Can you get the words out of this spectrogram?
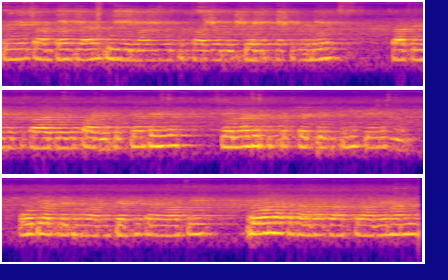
ਵਾਹਿਗੁਰੂ ਜੀ ਕੀ ਫਤਿਹ ਕਾਂਤਾ ਸਾਹਿਬ ਜੀ ਦੇ ਨਾਮ ਵਿੱਚ ਸਾਡੇ ਬੱਚਿਆਂ ਨੂੰ ਸਕਦੇ ਹੋ ਸਾਡੇ ਸਤਿਕਾਰਯੋਗ ਭਾਜੀ ਬੱਚਿਆਂ ਤੇ ਤੇ ਉਹਨਾਂ ਦੇ ਪੁੱਤਰ ਤੇ ਜੀ ਤੇ ਉਹ ਤੇ ਆਪਣੇ ਪਰਿਵਾਰ ਨੂੰ ਚੜ੍ਹਦੀ ਕਲਾ ਵਾਸਤੇ 100 ਲੱਖ ਦਾ ਦਾਸ ਕਰਾ ਗਏ ਹਨ।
